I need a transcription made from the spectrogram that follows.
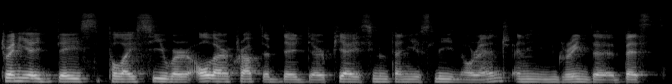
28 days policy where all aircraft update their PIA simultaneously in orange and in green the best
